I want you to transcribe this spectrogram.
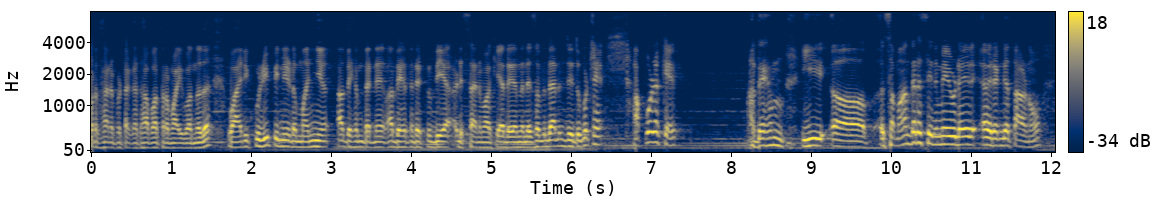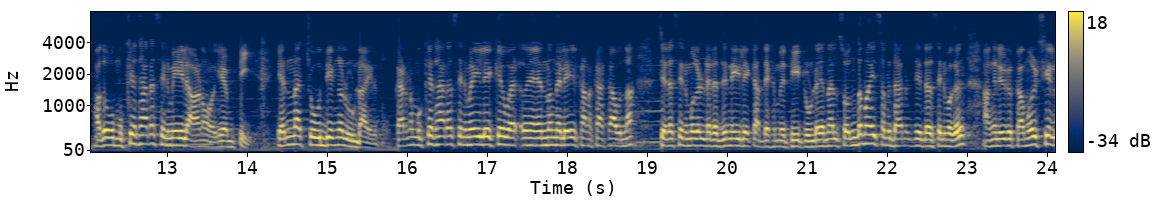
പ്രധാനപ്പെട്ട കഥാപാത്രമായി വന്നത്. വാരിക്കുഴി പിന്നീട് മഞ്ഞ് അദ്ദേഹം തന്നെ അദ്ദേഹത്തിന്റെ കൃതിയെ അടിസ്ഥാനമാക്കി അദ്ദേഹം തന്നെ സംവിധാനം ചെയ്തു. പക്ഷേ അപ്പോഴൊക്കെ അദ്ദേഹം ഈ സമാന്തര സിനിമയുടെ രംഗത്താണോ? അതോ മുഖ്യധാര സിനിമയിലാണോ എം ടി? എന്ന ചോദ്യങ്ങൾ ഉണ്ടായിരുന്നു. കാരണം മുഖ്യധാര സിനിമയിലേക്ക് എന്ന നിലയിൽ കണക്കാക്കാവുന്ന ചില സിനിമകളുടെ രചനയിലേക്ക് അദ്ദേഹം എത്തിയിട്ടുണ്ട്. എന്നാൽ സ്വന്തമായി സംവിധാനം ചെയ്ത സിനിമകൾ അങ്ങനെ ഒരു കമേഴ്ഷ്യൽ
